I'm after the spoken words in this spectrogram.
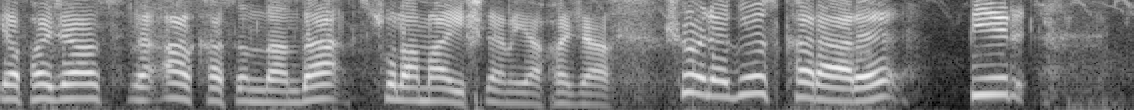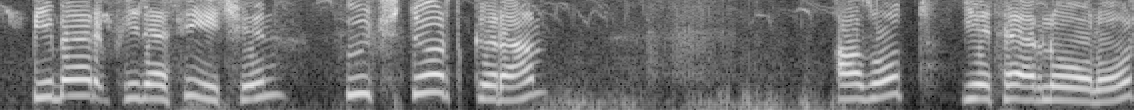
yapacağız ve arkasından da sulama işlemi yapacağız. Şöyle göz kararı bir biber fidesi için 3-4 gram azot yeterli olur.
